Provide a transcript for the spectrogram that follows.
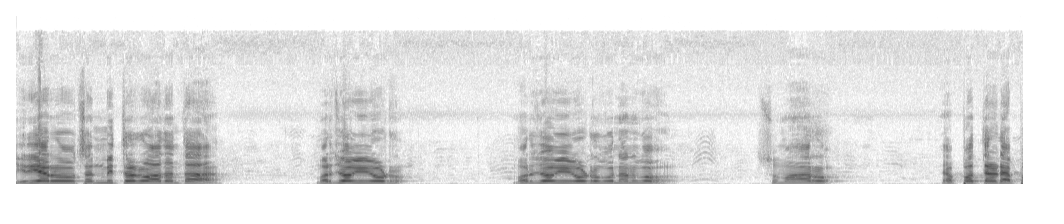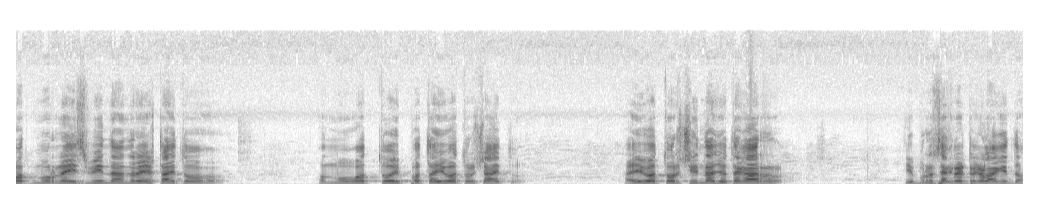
ಹಿರಿಯರು, ಸನ್ಮಿತ್ರರು ಆದಂಥ ಮರ್ಜೋಗಿಗೌಡರು. ಮರ್ಜೋಗಿಗೌಡ್ರಿಗೂ ನನಗೂ ಸುಮಾರು ಎಪ್ಪತ್ತೆರಡು ಎಪ್ಪತ್ತ್ಮೂರನೇ ಇಸ್ವಿಯಿಂದ ಅಂದರೆ ಎಷ್ಟಾಯಿತು? ಒಂದು ಮೂವತ್ತು ಇಪ್ಪತ್ತು ಐವತ್ತು ವರ್ಷ ಆಯಿತು. ಐವತ್ತು ವರ್ಷದಿಂದ ಜೊತೆಗಾರರು. ಇಬ್ಬರು ಸೆಕ್ರೆಟ್ರಿಗಳಾಗಿದ್ದು.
